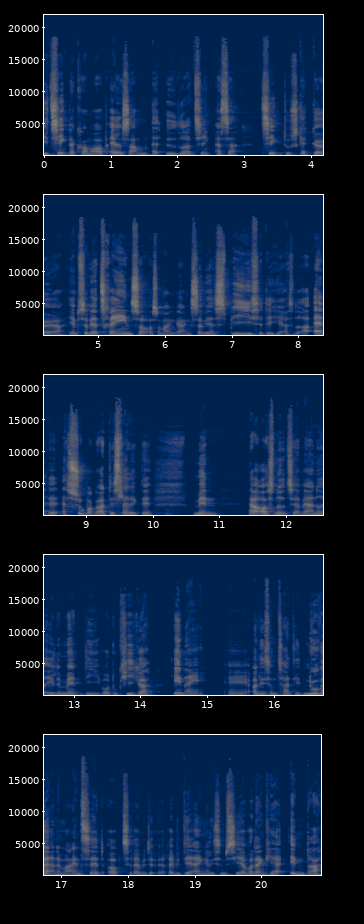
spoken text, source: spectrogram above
de ting, der kommer op alle sammen, er ydre ting. Altså ting, du skal gøre. Jamen, så vil jeg træne så og så mange gange. Så vil jeg spise det her osv. Og alt det er super godt, det er slet ikke det. Men der er også nødt til at være noget element i, hvor du kigger indad øh, og ligesom tager dit nuværende mindset op til revidering og ligesom siger, hvordan kan jeg ændre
